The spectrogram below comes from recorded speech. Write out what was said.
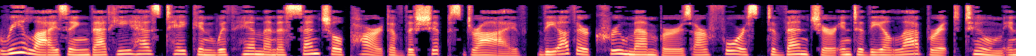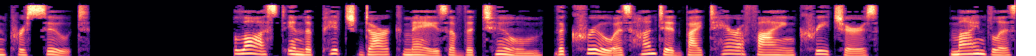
Realizing that he has taken with him an essential part of the ship's drive, the other crew members are forced to venture into the elaborate tomb in pursuit. Lost in the pitch-dark maze of the tomb, the crew is hunted by terrifying creatures—mindless,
